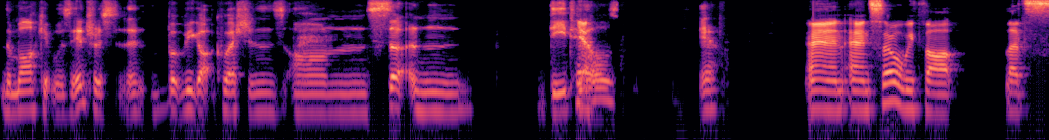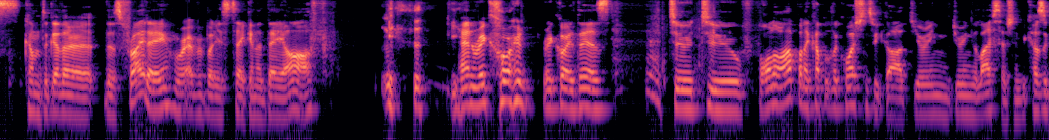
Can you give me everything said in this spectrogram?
the market was interested in, but we got questions on certain details. Yeah. And and so we thought let's come together this Friday where everybody's taking a day off and record record this to to follow up on a couple of the questions we got during during the live session because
